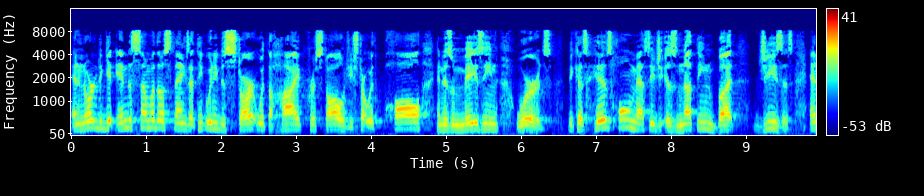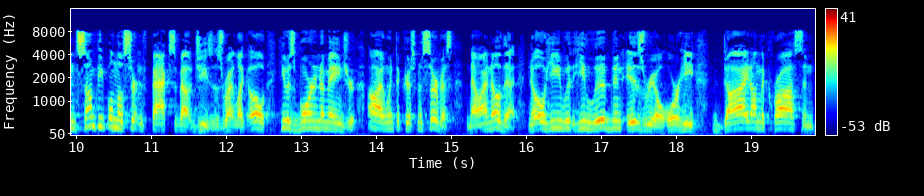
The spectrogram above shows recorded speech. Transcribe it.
And in order to get into some of those things, I think we need to start with the high Christology. Start with Paul and his amazing words because his whole message is nothing but Jesus. And some people know certain facts about Jesus, right? Like, oh, he was born in a manger. Oh, I went to Christmas service. Now I know that. You know, oh, he, he lived in Israel, or he died on the cross and,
